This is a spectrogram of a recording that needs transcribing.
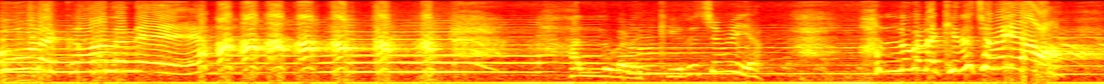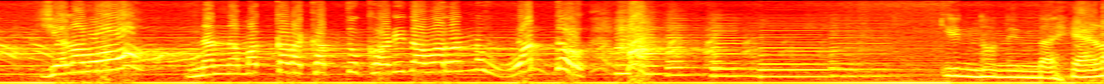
ಕೂಡ ಕಾಲನೆ. ಹಲ್ಲುಗಳ ಕಿರುಚುವೆಯ ಹಲ್ಲುಗಳ ಕಿರುಚುವೆಯ. ಎಲವೋ ನನ್ನ ಮಕ್ಕಳ ಕತ್ತು ಕಡಿದವರನ್ನು ಒದ್ದು. ಇನ್ನು ನಿನ್ನ ಹೆಣ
